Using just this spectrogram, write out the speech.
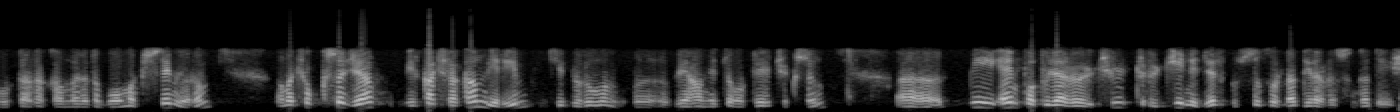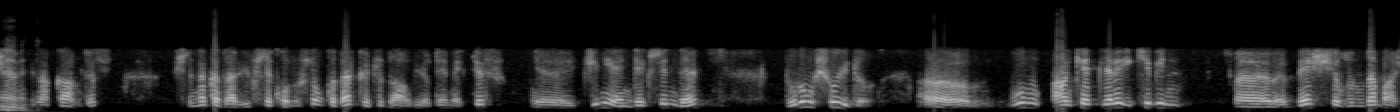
Burada rakamlara da boğmak istemiyorum. Ama çok kısaca birkaç rakam vereyim ki durumun e, vehameti ortaya çıksın. E, bir en popüler ölçü Gini'dir. Bu sıfırla bir arasında değişen evet. bir rakamdır. İşte ne kadar yüksek olursa o kadar kötü dağılıyor demektir. E, Gini endeksinde durum şuydu. E, bu anketlere 2005 yılında baş,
